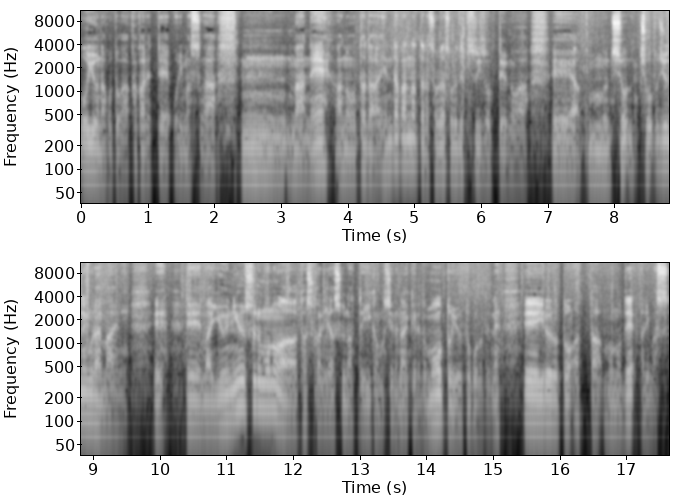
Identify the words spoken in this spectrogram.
いうようなことが書かれておりますが、うん、まあね、あの、ただ円高になったらそれはそれできついぞっていうのは、えー、ちょちょうど10年ぐらい前に、ええー、まあ輸入するものは確かに安くなっていいかもしれないけれどもというところでね、えー、いろいろとあったものであります、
